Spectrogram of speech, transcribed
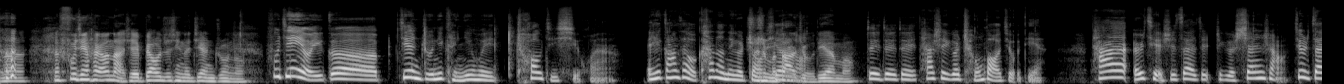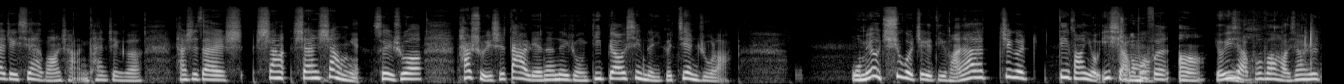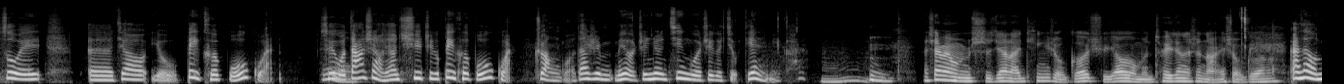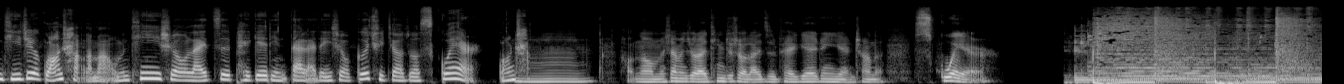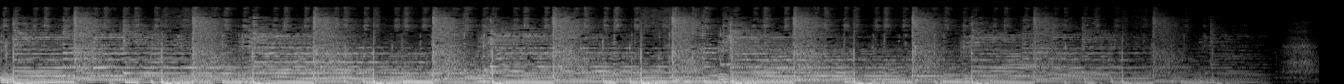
那那附近还有哪些标志性的建筑呢？附近有一个建筑，你肯定会超级喜欢。哎，刚才我看到那个照片是什么大酒店吗？对对对，它是一个城堡酒店，它而且是在这这个山上，就是在这个西海广场。你看这个，它是在山山上面，所以说它属于是大连的那种地标性的一个建筑了。我没有去过这个地方，它这个地方有一小部分，嗯，有一小部分好像是作为。呃，叫有贝壳博物馆，所以我当时好像去这个贝壳博物馆转过，但是没有真正进过这个酒店里面看。嗯嗯，那下面我们时间来听一首歌曲，要为我们推荐的是哪一首歌呢？刚才我们提这个广场了嘛，我们听一首来自 Pegatin 带来的一首歌曲，叫做 Square 广场。嗯，好，那我们下面就来听这首来自 Pegatin 演唱的 Square。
